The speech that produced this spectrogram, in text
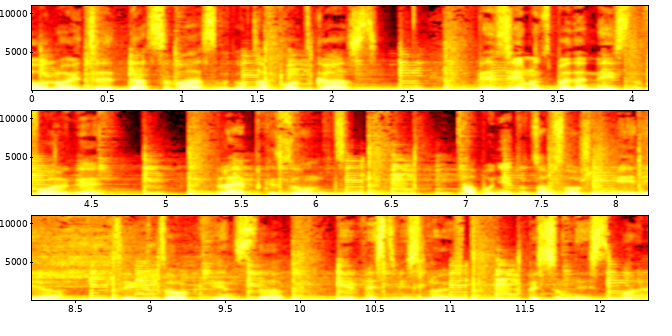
So Leute, das war's mit unserem Podcast. Wir sehen uns bei der nächsten Folge. Bleibt gesund. Abonniert uns auf Social Media, TikTok, Insta. Ihr wisst, wie's läuft. Bis zum nächsten Mal.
